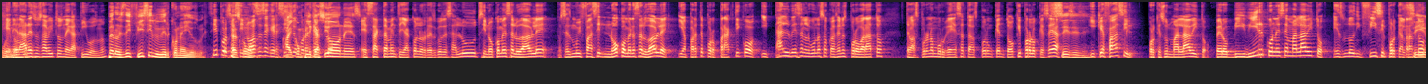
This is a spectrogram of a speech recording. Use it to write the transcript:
güey, generar no. esos hábitos negativos, ¿no? Pero es difícil vivir con ellos, güey. Sí, porque ¿Sabes si no haces ejercicio, Hay por complicaciones. ejemplo, exactamente, ya con los riesgos de salud. Si no comes saludable, pues es muy fácil no comer saludable. Y aparte por práctico y tal vez en algunas ocasiones por barato, te vas por una hamburguesa, te vas por un Kentucky, por lo que sea. Sí, sí, sí. Y qué fácil, porque es un mal hábito. Pero vivir con ese mal hábito es lo difícil, porque al rato, Sí,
